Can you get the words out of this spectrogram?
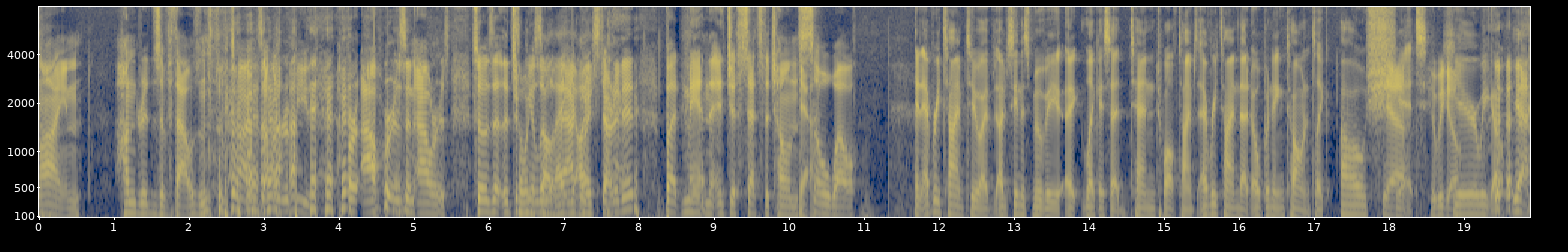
line hundreds of thousands of times on repeat for hours and hours. So it, was, it took So me a little that, back you- when I started it, but man, it just sets the tone Yeah. so well. And every time too, I've I've seen this movie uh, like I said 10, 12 times. Every time that opening tone, it's like, oh Yeah, shit, here we go. here we go. yeah,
